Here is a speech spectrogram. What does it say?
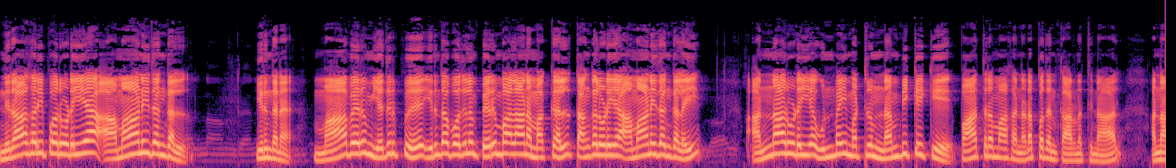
நிராகரிப்போருடைய அமானிதங்கள் இருந்தன. மாபெரும் எதிர்ப்பு இருந்தபோதிலும் பெரும்பாலான மக்கள் தங்களுடைய அமானிதங்களை அன்னாருடைய உண்மை மற்றும் நம்பிக்கைக்கு பாத்திரமாக நடப்பதன் காரணத்தினால் அன்னா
